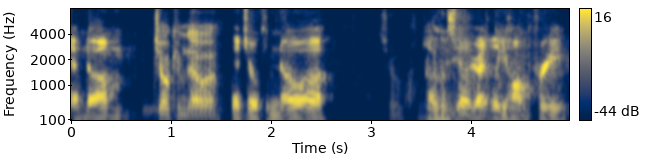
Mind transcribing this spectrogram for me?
and um Joakim Noah. yeah, Joakim Noah. Joking. Oh, who's the other guy? Lee Humphrey.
